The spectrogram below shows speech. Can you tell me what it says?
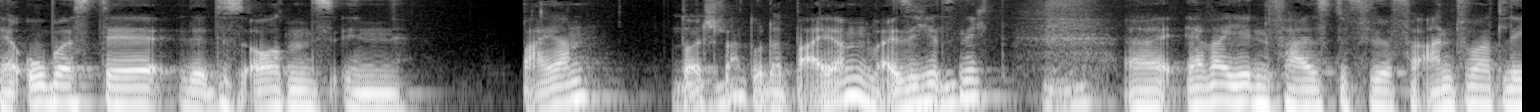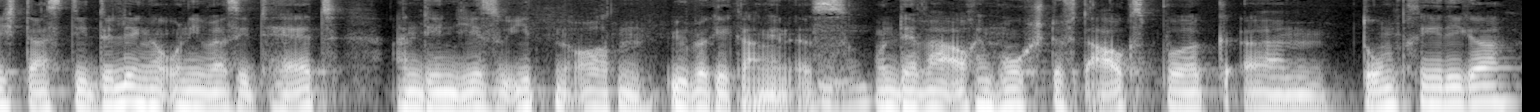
der Oberste des Ordens in Bayern. Deutschland oder Bayern, weiß ich jetzt mhm. nicht. Mhm. Äh, er war jedenfalls dafür verantwortlich, dass die Dillinger Universität an den Jesuitenorden übergegangen ist. Mhm. Und er war auch im Hochstift Augsburg ähm, Domprediger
